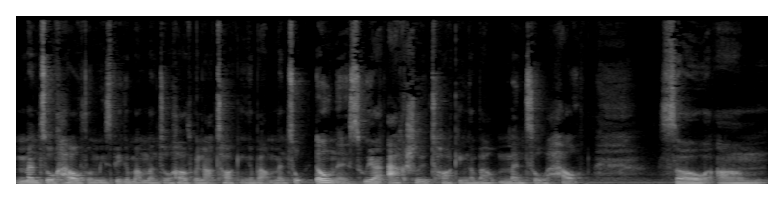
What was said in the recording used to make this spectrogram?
mental health, when we speak about mental health, we're not talking about mental illness. We are actually talking about mental health. So, um,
